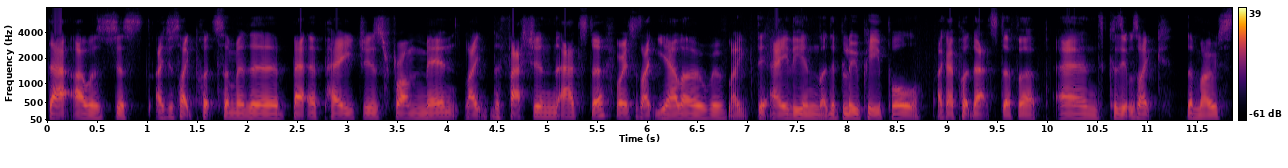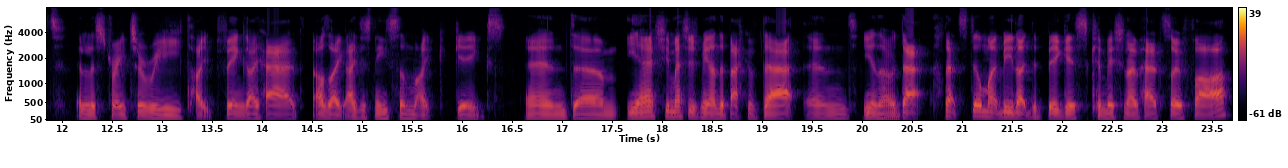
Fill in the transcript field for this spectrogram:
that I was just I just like put some of the better pages from Mint, like the fashion ad stuff, where it's just like yellow with like the alien, like the blue people. Like I put that stuff up, and because it was like the most illustratory type thing I had, I was like, I just need some like gigs. And um, yeah, she messaged me on the back of that, and you know that that still might be like the biggest commission I've had so far.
